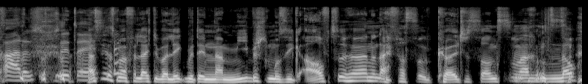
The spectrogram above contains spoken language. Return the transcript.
Schade, shit, ey. Hast du jetzt mal vielleicht überlegt, mit dem namibischen Musik aufzuhören und einfach so kölsche Songs zu machen? Nope.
